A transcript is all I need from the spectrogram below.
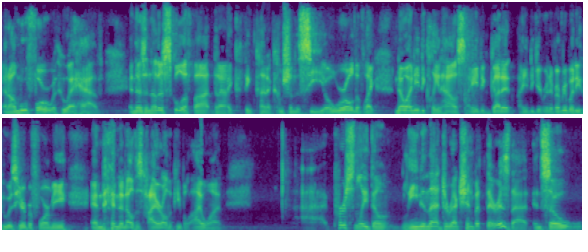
and I'll move forward with who I have. And there's another school of thought that I think kind of comes from the CEO world of like, no, I need to clean house, I need to gut it, I need to get rid of everybody who was here before me, and, and then I'll just hire all the people I want. I personally don't lean in that direction, but there is that, and so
